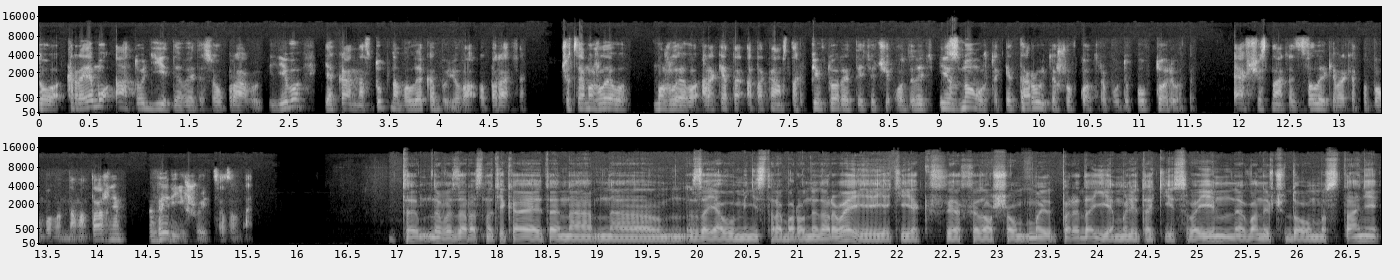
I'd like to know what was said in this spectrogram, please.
до Криму, а тоді дивитися вправо і ліво, яка наступна велика бойова операція. Чи це можливо? Можливо, ракета Атакамс так півтори тисячі одиниць. І знову ж таки даруйте, що вкотре буду повторювати. F-16 з великим ракетобомбовим навантаженням Вирішується завдання. Ви зараз натякаєте на, на заяву міністра оборони Норвегії, який, як я сказав, що ми передаємо літаки свої, вони в чудовому стані,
